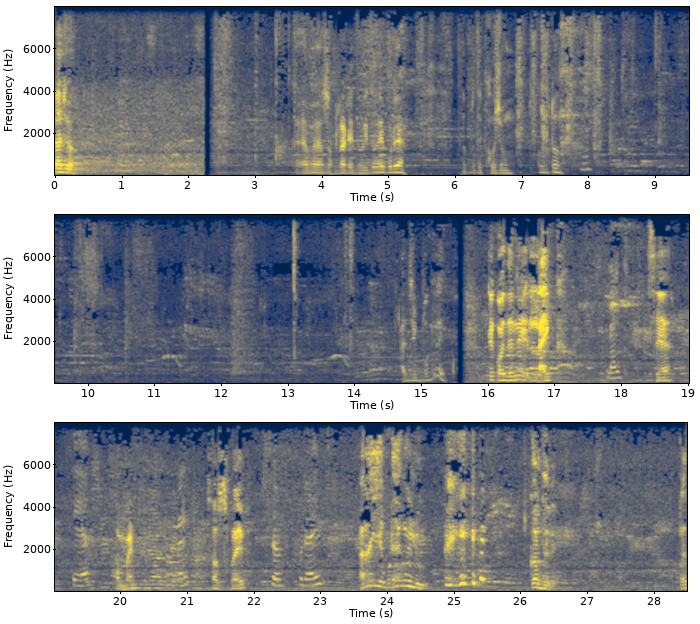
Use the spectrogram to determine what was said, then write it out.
चाचो भाई सपला टे धोई धोई पड़िया তারপর দেখো যে কুলটো आज बुक रे ते कह like like share share comment subscribe subscribe अरे ये बढ़िया कोइलू कर दे दे कर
